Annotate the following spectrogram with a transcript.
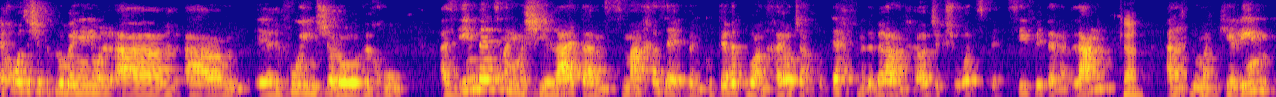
איך הוא רוצה שיטפלו בעניינים הרפואיים שלו וכו'. אז אם בעצם אני משאירה את המסמך הזה ואני כותבת בו הנחיות, שאנחנו תכף נדבר על הנחיות שקשורות ספציפית לנדל"ן, כן. אנחנו מקלים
